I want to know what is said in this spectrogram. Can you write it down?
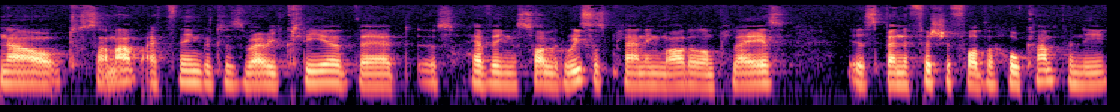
now, to sum up, I think it is very clear that having a solid resource planning model in place is beneficial for the whole company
